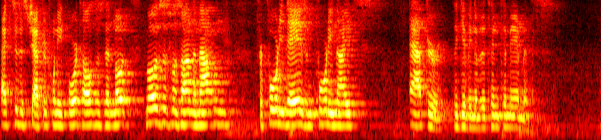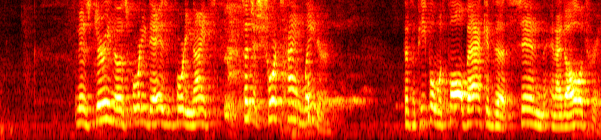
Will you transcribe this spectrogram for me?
Exodus chapter 24 tells us that Mo- Moses was on the mountain for 40 days and 40 nights after the giving of the Ten Commandments. And it's during those 40 days and 40 nights, such a short time later, that the people would fall back into sin and idolatry.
